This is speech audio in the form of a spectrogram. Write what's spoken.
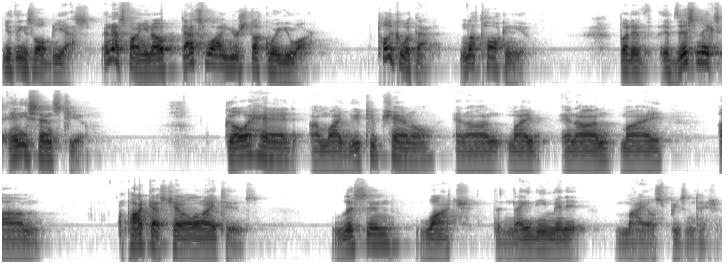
you think it's all BS. And that's fine, you know, that's why you're stuck where you are. Totally cool with that. I'm not talking to you. But if, if this makes any sense to you, go ahead on my YouTube channel and on my and on my um, podcast channel on iTunes. Listen, watch the 90 minute Myos presentation.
